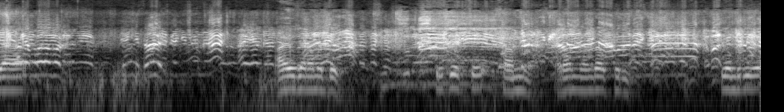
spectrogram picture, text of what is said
या आयोजनामध्ये क्रिकेटचे सामने रामजंगापुरी केंद्रीय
